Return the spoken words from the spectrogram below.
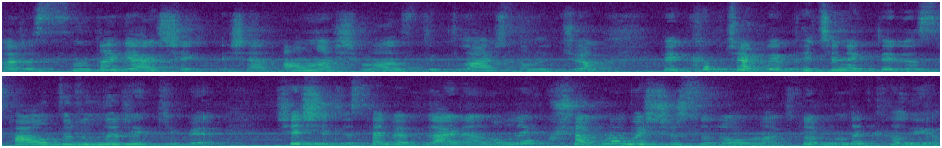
arasında gerçekleşen anlaşmazlıklar sonucu ve Kıpçak ve Peçeneklerin saldırıları gibi çeşitli sebeplerden dolayı kuşatma başarısız olmak zorunda kalıyor.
